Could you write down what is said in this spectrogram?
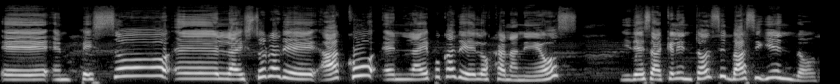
Eh, empezó eh, la historia de Aco en la época de los cananeos y desde aquel entonces va siguiendo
